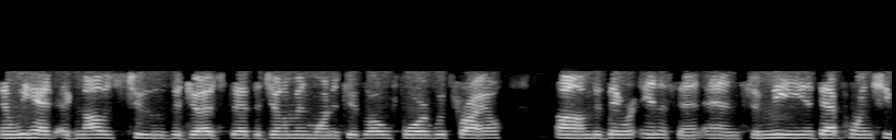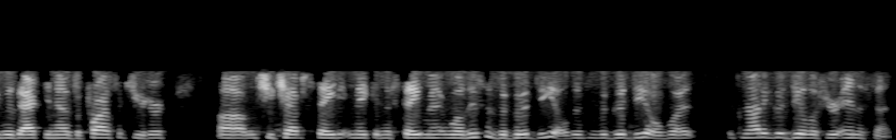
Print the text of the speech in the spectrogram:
and we had acknowledged to the judge that the gentleman wanted to go forward with trial um, that they were innocent. And to me, at that point, she was acting as a prosecutor. Um, she kept stating, making the statement, "Well, this is a good deal. This is a good deal, but it's not a good deal if you're innocent."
